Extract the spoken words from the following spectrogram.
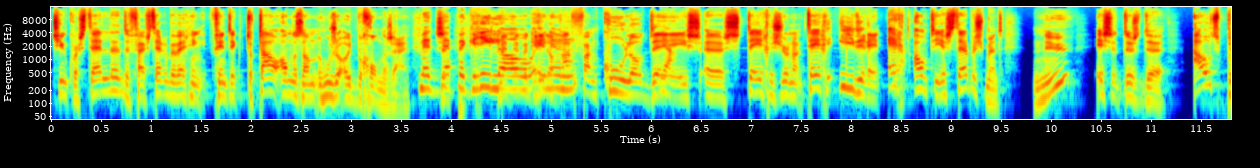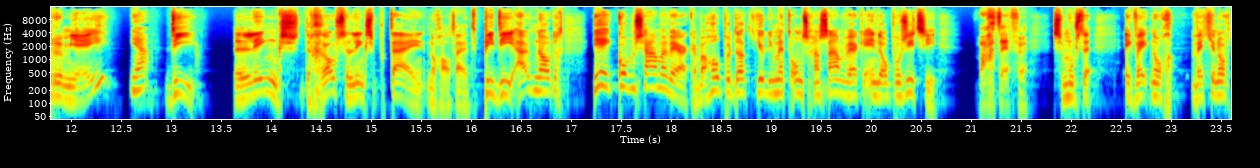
Cinque Stelle, de Vijf Sterrenbeweging, vind ik totaal anders dan hoe ze ooit begonnen zijn. Met Ze- Beppe Grillo, met Beppe Grillo, in hun... Pafanculo days, eh, tegen, tegen iedereen. Echt anti-establishment. Nu is het dus de oud-premier Ja, die links, de grootste linkse partij nog altijd, PD uitnodigt. Jee, kom samenwerken. We hopen dat jullie met ons gaan samenwerken in de oppositie. Wacht even. Ze moesten, ik weet nog, weet je nog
